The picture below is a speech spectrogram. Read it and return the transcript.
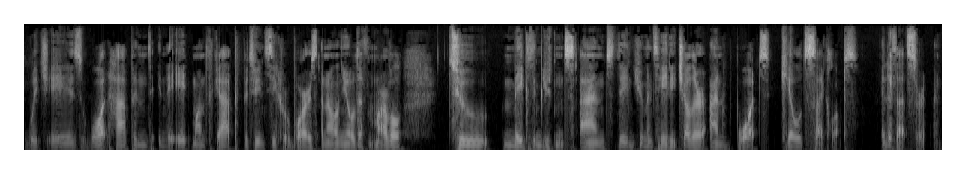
which is what happened in the eight month gap between Secret Wars and All New All Different Marvel to make the mutants and the Inhumans hate each other and what killed Cyclops. It is that storyline.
